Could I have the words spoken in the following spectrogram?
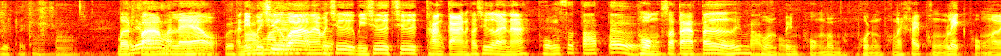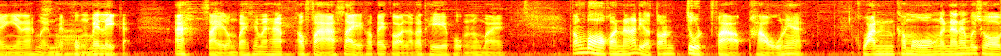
หยุดไปก่อนอ่า เปิดฟ้ามาแล้วเปิดฟ้าอันนี้มีชื่อว่าไหมมาแล้วมันชื่อมีชื่อชื่อทางการเขาชื่ออะไรนะ ผงสตาร์เตอร์ ผงสตาร์เตอร์เฮ้ยมันครับผงผมเป็นผงแบบผงผงคล้ายๆผงเหล็กผงอะไรเงี้ยนะเหมือนใช่ผงแม่เหล็กอะอะใส่ลงไปใช่ไหมครับ เอาฝาใส่เข้าไปก่อนแล้วก็เทผงลงไป ต้องบอกก่อนนะ เดี๋ยวตอนจุดฝาเผาเนี่ย ควันขโมงกันนะท่านผู้ชม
